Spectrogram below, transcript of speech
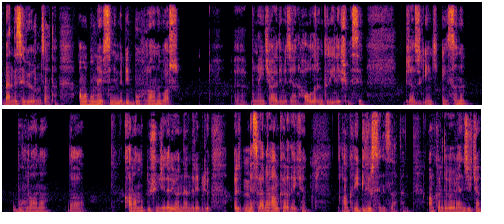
Ben de seviyorum zaten. Ama bu mevsimin de bir buhranı var. E, buna inkar edemeyiz. Yani havaların grileşmesi birazcık in, insanı buhrana daha karanlık düşüncelere yönlendirebiliyor. Mesela ben Ankara'dayken Ankara'yı bilirsiniz zaten. Ankara'da öğrenciyken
